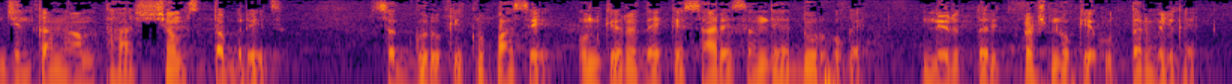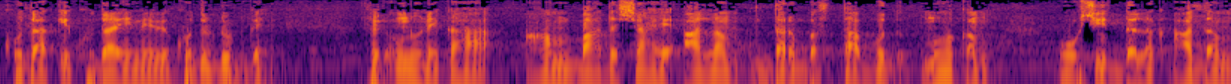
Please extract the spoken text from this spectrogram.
जिनका नाम था शम्स तबरेज। सदगुरु की कृपा से उनके हृदय के सारे संदेह दूर हो गए। निरुत्तरित प्रश्नों के उत्तर मिल गए। खुदा की खुदाई में वे खुद डूब गए। फिर उन्होंने कहा, आम बादशाह आलम, दर बस्ता बुद्ध मुहकम, पोशी दलक आदम,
